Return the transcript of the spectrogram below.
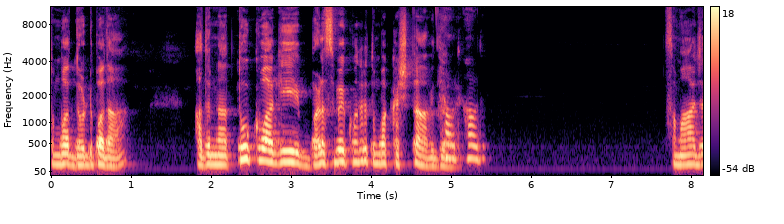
ತುಂಬಾ ದೊಡ್ಡ ಪದ. ಅದನ್ನ ತೂಕವಾಗಿ ಬಳಸಬೇಕು ಅಂದ್ರೆ ತುಂಬಾ ಕಷ್ಟ ವಿದ್ಯಾ. ಹೌದು ಹೌದು. ಸಮಾಜ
